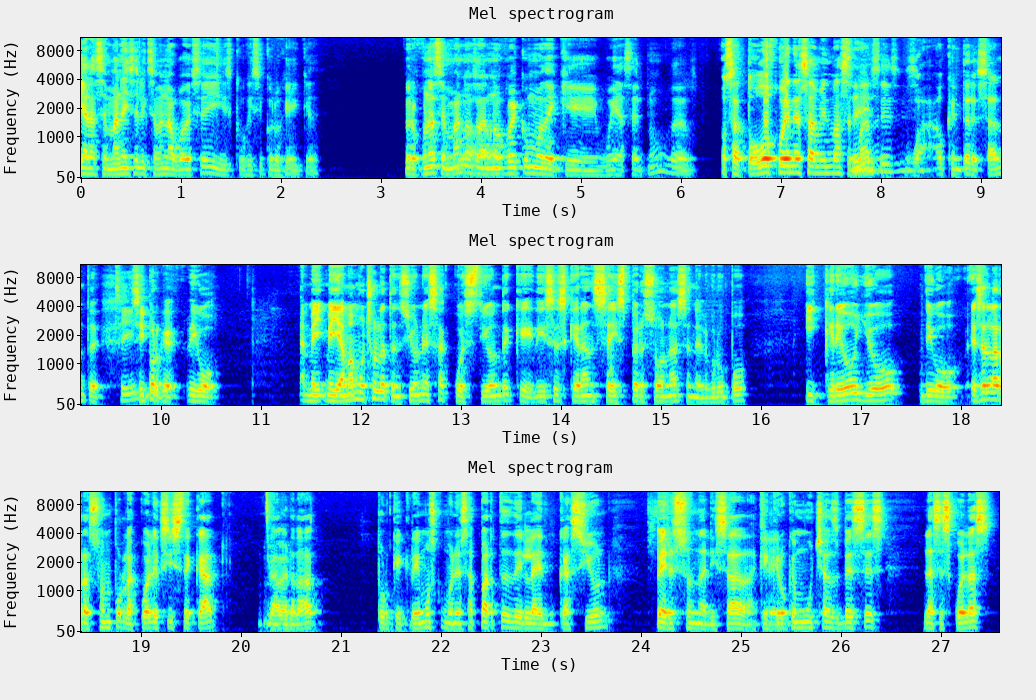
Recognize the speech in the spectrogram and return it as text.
y a la semana hice el examen en la UABC y escogí psicología y quedé. Pero fue una semana, o sea, no Wow. fue como de que voy a hacer, ¿no? O sea, O sea, todo fue en esa misma semana. sí, sí, sí. Wow, qué interesante. Sí. Sí, porque digo, me, me llama mucho la atención esa cuestión de que dices que eran seis personas en el grupo y creo yo, digo, esa es la razón por la cual existe CAT, la verdad, porque creemos como en esa parte de la educación personalizada, que creo que muchas veces las escuelas,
